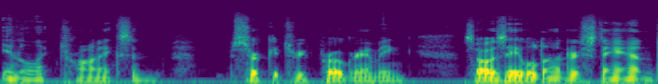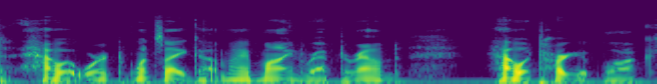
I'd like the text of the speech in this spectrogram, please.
in electronics and circuitry programming, so I was able to understand how it worked once I got my mind wrapped around how a target block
